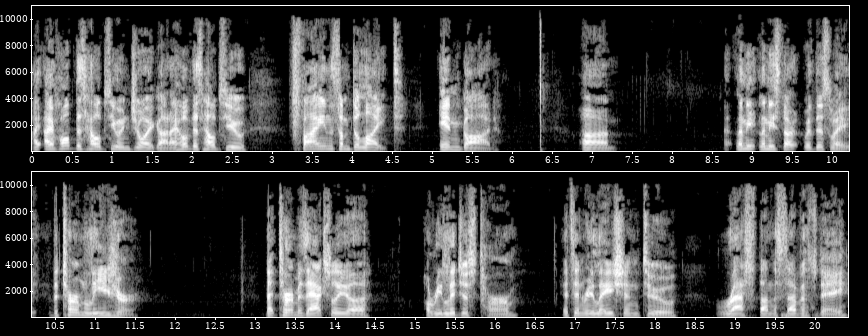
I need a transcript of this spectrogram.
I, I hope this helps you enjoy God. I hope this helps you find some delight in God. Um, let me, let me start with this way. The term leisure. That term is actually a, a religious term. It's in relation to rest on the seventh day.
